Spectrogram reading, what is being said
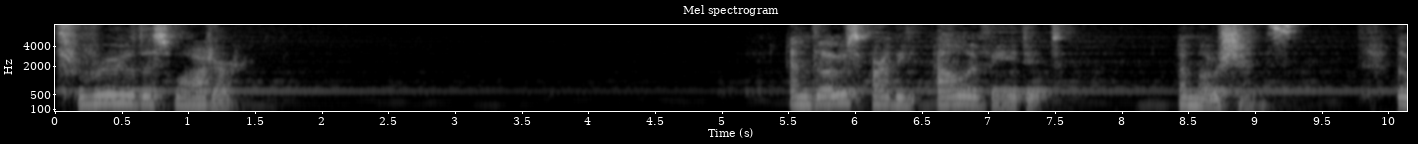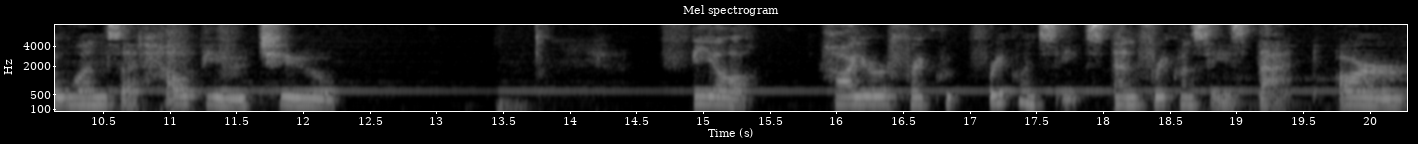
through this water. And those are the elevated emotions, the ones that help you to feel higher frequ- frequencies and frequencies that are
